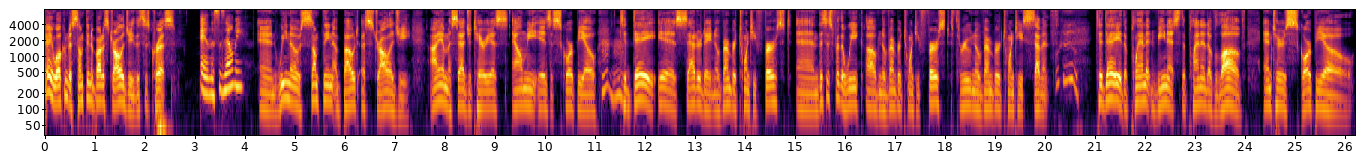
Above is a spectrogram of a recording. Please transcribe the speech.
Hey, welcome to Something About Astrology. This is Chris. And this is Elmi. And we know something about astrology. I am a Sagittarius. Almi is a Scorpio. Mm-hmm. Today is Saturday, November 21st, and this is for the week of November 21st through November 27th. Woohoo. Today, the planet Venus, the planet of love, enters Scorpio.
